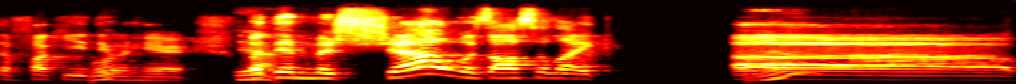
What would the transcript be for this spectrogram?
"The fuck are you What? doing here?" yeah. But then Michelle was also like, "Uh,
